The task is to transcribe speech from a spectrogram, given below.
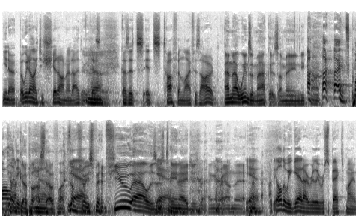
you know, but we don't like to shit on it either Yeah. because it's it's tough and life is hard. And that Windsor Macca's. I mean, you can't. it's quality. You can't go past Yeah. that place. Yeah. I'm sure you spent a few hours Yeah. as teenagers hanging around there. yeah. The older we get, I really respect my.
